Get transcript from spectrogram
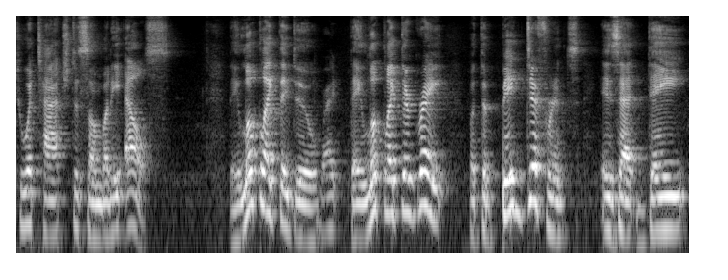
to attach to somebody else. They look like they do. Right. They look like they're great. But the big difference is that they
